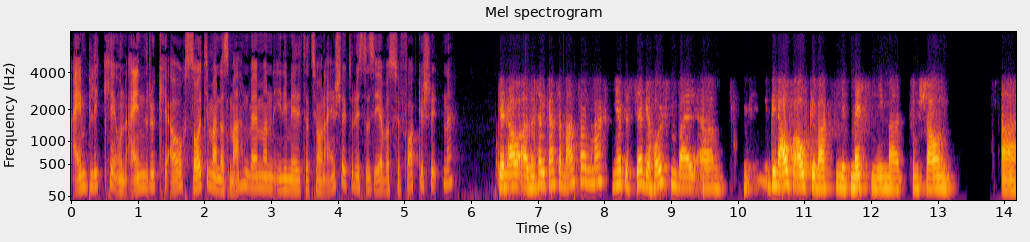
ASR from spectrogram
Einblicke und Eindrücke auch. Sollte man das machen, wenn man in die Meditation einsteigt oder ist das eher was für Fortgeschrittene? Genau, also das habe ich ganz am Anfang gemacht. Mir hat das sehr geholfen, weil ähm, ich bin auch aufgewachsen mit Messen immer zum Schauen, äh,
